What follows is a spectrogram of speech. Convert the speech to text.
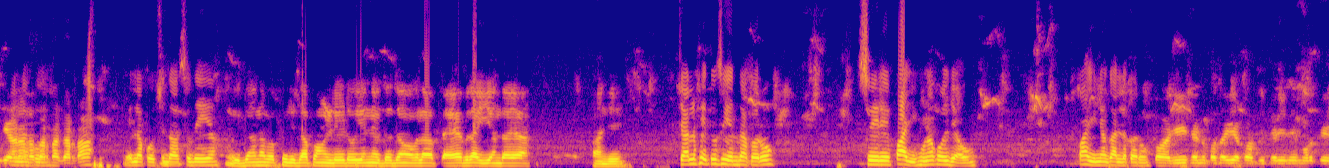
11 ਦਾ ਕਰਦਾ ਕਰਦਾ। ਪਹਿਲਾਂ ਕੁਛ ਦੱਸਦੇ ਆ। ਇਦਾਂ ਨਾ ਬਾਪੂ ਜਿੱਦਾਂ ਆਪਾਂ ਹੁਣ ਲੇਟ ਹੋ ਜਾਂਦੇ ਉਦੋਂ ਦਾ ਅਗਲਾ ਪੈਸੇ ਵਧਾਈ ਜਾਂਦਾ ਆ। ਹਾਂਜੀ। ਚੱਲ ਫੇ ਤੁਸੀਂ ਏਦਾਂ ਕਰੋ। ਸਵੇਰੇ ਭਾਜੀ ਹੁਣਾਂ ਕੋਲ ਜਾਓ। ਭਾਜੀ ਨਾਲ ਗੱਲ ਕਰੋ। ਭਾਜੀ ਤੈਨੂੰ ਪਤਾ ਹੀ ਆ ਭਾਬੀ ਤੇਰੀ ਨੇ ਮੁੜ ਕੇ।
